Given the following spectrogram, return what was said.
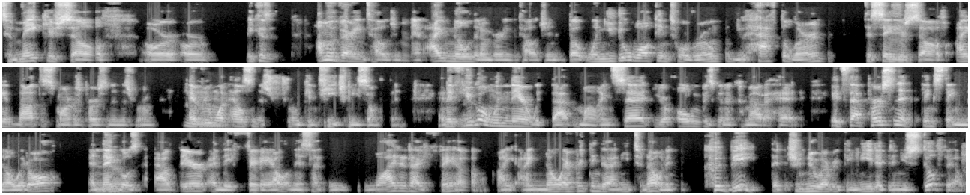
to make yourself or or because I'm a very intelligent man. I know that I'm very intelligent, but when you walk into a room, you have to learn to say to yourself, I am not the smartest person in this room. Mm. Everyone else in this room can teach me something. And if yeah. you go in there with that mindset, you're always going to come out ahead. It's that person that thinks they know it all and then yeah. goes out there and they fail. And it's like, why did I fail? I, I know everything that I need to know. And it could be that you knew everything needed and you still failed.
